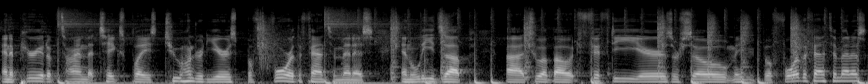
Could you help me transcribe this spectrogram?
and a period of time that takes place 200 years before the Phantom Menace and leads up uh, to about 50 years or so, maybe before the Phantom Menace.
